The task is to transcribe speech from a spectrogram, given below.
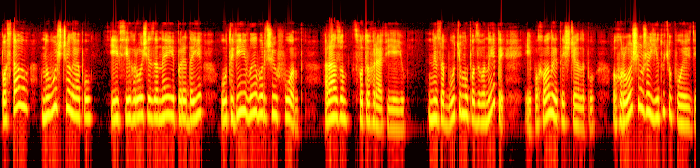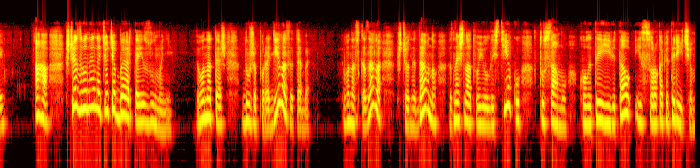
поставив нову щелепу і всі гроші за неї передає у твій виборчий фонд разом з фотографією. Не забудь йому подзвонити і похвалити щелепу. Гроші вже їдуть у поїзді. Ага, ще дзвонила тьотя Берта із Умані. Вона теж дуже пораділа за тебе. Вона сказала, що недавно знайшла твою листівку, ту саму, коли ти її вітав із 45-річчям.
